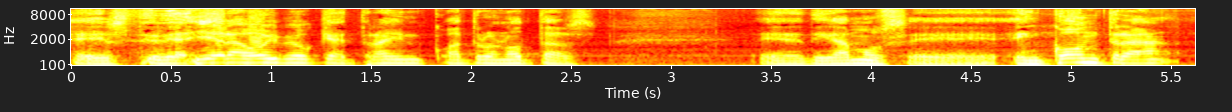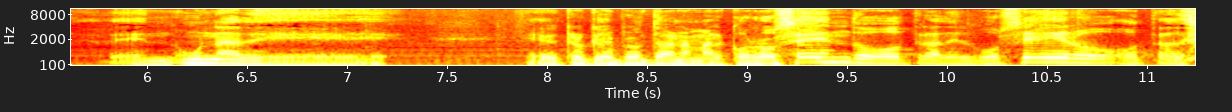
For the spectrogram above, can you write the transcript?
Este, de ayer a hoy veo que traen cuatro notas, eh, digamos, eh, en contra. En una de, eh, creo que le preguntaban a Marco Rosendo, otra del vocero, otra de,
